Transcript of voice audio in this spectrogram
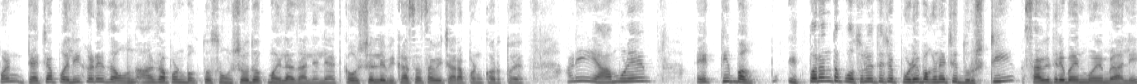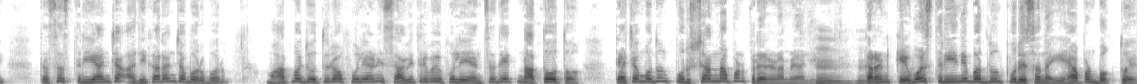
पण त्याच्या पलीकडे जाऊन आज आपण बघतो संशोधक महिला झालेल्या आहेत. कौशल्य विकासाचा विचार आपण करतोय. आणि यामुळे एक ती बघ इथपर्यंत पोहोचलोय त्याच्या पुढे बघण्याची दृष्टी सावित्रीबाईंमुळे मिळाली. तसंच स्त्रियांच्या अधिकारांच्या बरोबर महात्मा ज्योतिराव फुले आणि सावित्रीबाई फुले यांचं जे एक नातं होतं त्याच्यामधून पुरुषांना पण प्रेरणा मिळाली. कारण केवळ स्त्रीने बदलून पुरेसं नाही हे आपण बघतोय.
